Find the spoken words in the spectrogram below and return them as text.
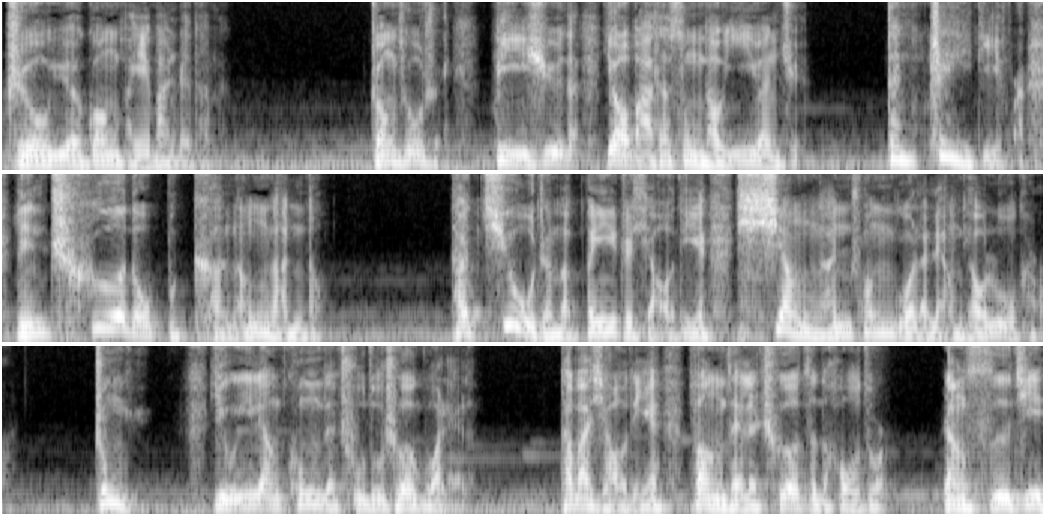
只有月光陪伴着他们。庄秋水必须的要把他送到医院去，但这地方连车都不可能拦到。他就这么背着小蝶向南穿过了两条路口，终于有一辆空的出租车过来了。他把小蝶放在了车子的后座，让司机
